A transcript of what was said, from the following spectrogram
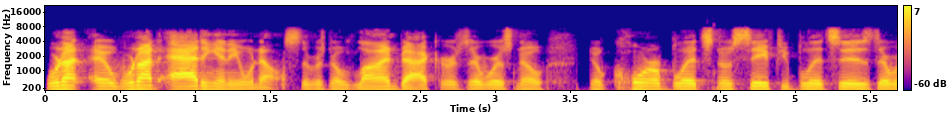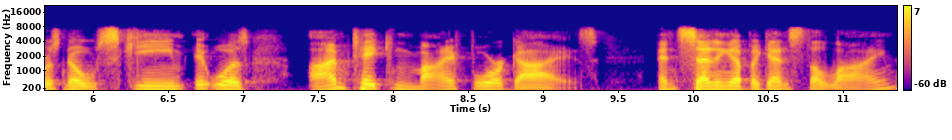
We're not uh, we're not adding anyone else. There was no linebackers. There was no no corner blitz. No safety blitzes. There was no scheme. It was I'm taking my four guys and setting up against the line,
